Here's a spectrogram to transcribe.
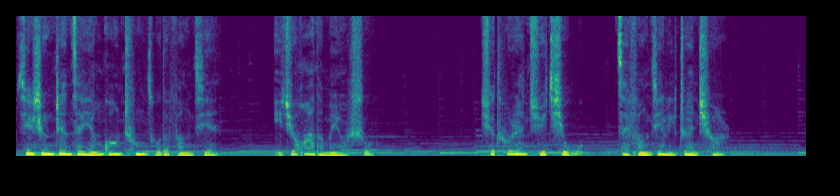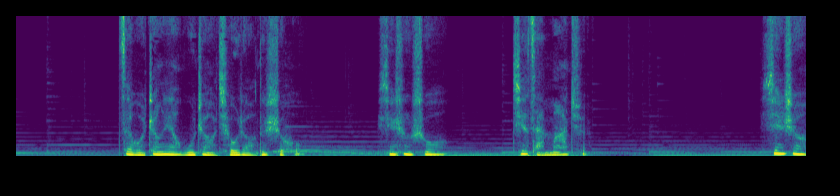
先生站在阳光充足的房间，一句话都没有说，却突然举起我，在房间里转圈儿。在我张牙舞爪求饶的时候，先生说：“接咱妈去。”先生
